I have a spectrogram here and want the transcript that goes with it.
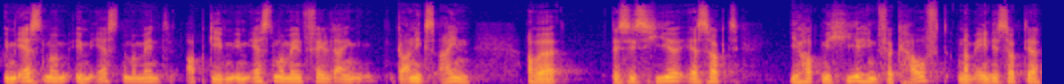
Im ersten, Im ersten Moment abgeben, im ersten Moment fällt ein, gar nichts ein. Aber das ist hier, er sagt, ihr habt mich hierhin verkauft und am Ende sagt er,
